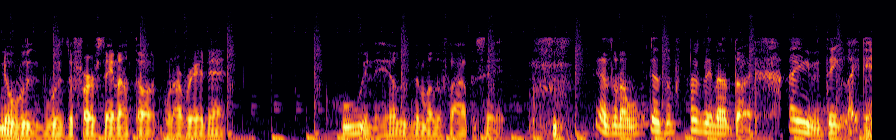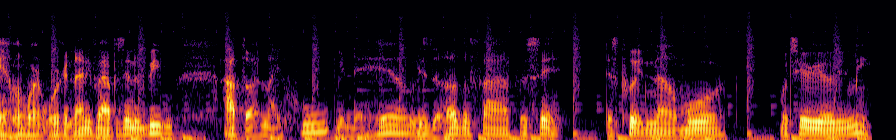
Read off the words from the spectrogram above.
know what was the first thing I thought when I read that? Who in the hell is the other 5%? that's what I that's the first thing I thought. I didn't even think like, damn, I'm working 95% of the people. I thought like, who in the hell is the other 5%? that's putting out more material than me.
